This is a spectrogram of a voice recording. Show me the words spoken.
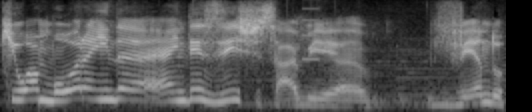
que o amor ainda, ainda existe, sabe? Eh, Vendo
